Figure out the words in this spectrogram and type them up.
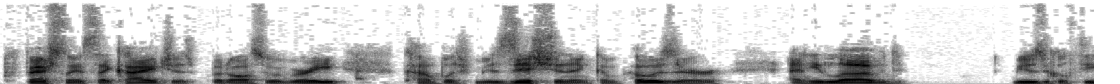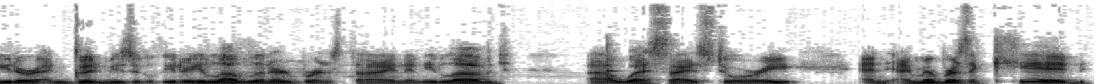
professionally a psychiatrist, but also a very accomplished musician and composer, and he loved musical theater and good musical theater. He loved Leonard Bernstein and he loved uh, West Side Story. And I remember as a kid,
